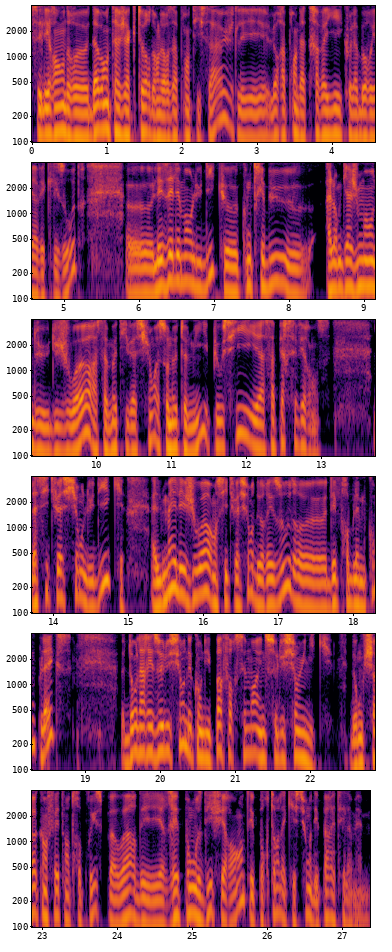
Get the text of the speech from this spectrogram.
C'est les rendre euh, davantage acteurs dans leurs apprentissages, les, leur apprendre à travailler et collaborer avec les autres. Euh, les éléments ludiques euh, contribuent à l'engagement du, joueur, à sa motivation, à son autonomie, et puis aussi à sa persévérance la situation ludique, elle met les joueurs en situation de résoudre des problèmes complexes dont la résolution ne conduit pas forcément à une solution unique. Donc chaque en fait entreprise peut avoir des réponses différentes et pourtant la question au départ était la même.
